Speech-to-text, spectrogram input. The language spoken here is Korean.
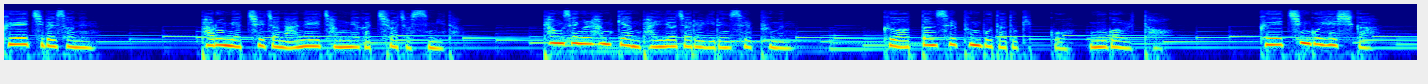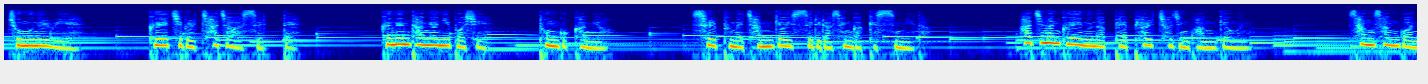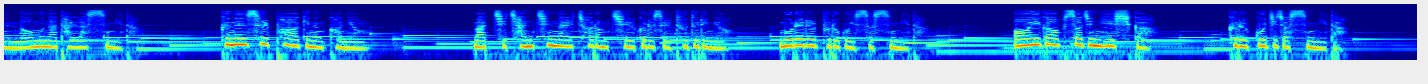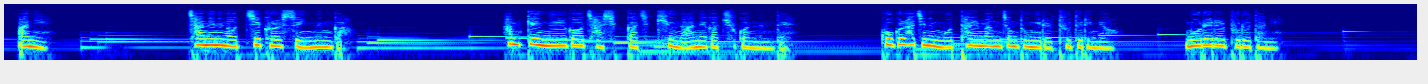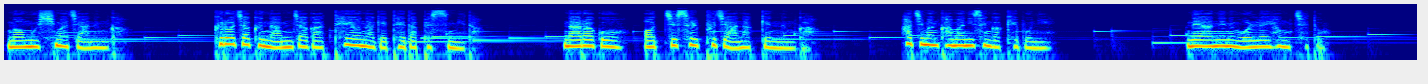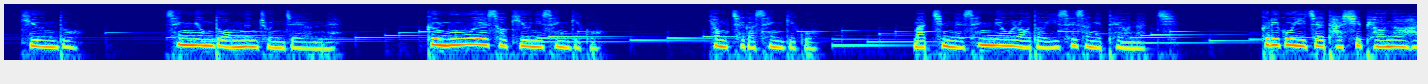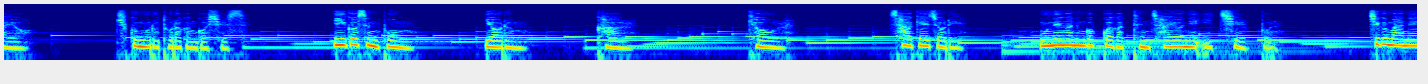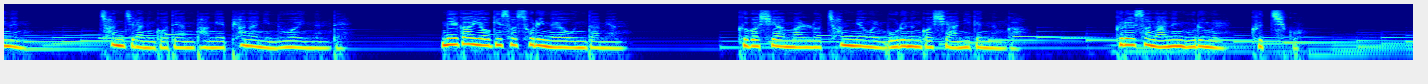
그의 집에서는 바로 며칠 전 아내의 장례가 치러졌습니다. 평생을 함께한 반려자를 잃은 슬픔은 그 어떤 슬픔보다도 깊고 무거울 터. 그의 친구 혜씨가 조문을 위해 그의 집을 찾아왔을 때 그는 당연히 벗이 통곡하며 슬픔에 잠겨 있으리라 생각했습니다. 하지만 그의 눈앞에 펼쳐진 광경은 상상과는 너무나 달랐습니다. 그는 슬퍼하기는커녕 마치 잔칫날처럼 질그릇을 두드리며 노래를 부르고 있었습니다. 어이가 없어진 혜씨가 그를 꾸짖었습니다. 아니, 자네는 어찌 그럴 수 있는가? 함께 늙어 자식까지 키운 아내가 죽었는데 곡을 하지는 못할 망정 동이를 두드리며 모래를 부르다니 너무 심하지 않은가? 그러자 그 남자가 태연하게 대답했습니다. 나라고 어찌 슬프지 않았겠는가? 하지만 가만히 생각해보니 내 아내는 원래 형체도 기운도 생명도 없는 존재였네. 그 무후에서 기운이 생기고 형체가 생기고 마침내 생명을 얻어 이 세상에 태어났지. 그리고 이제 다시 변화하여 죽음으로 돌아간 것일세. 이것은 봄, 여름, 가을, 겨울, 사계절이 운행하는 것과 같은 자연의 이치일 뿐. 지금 아내는 천지라는 거대한 방에 편안히 누워 있는데 내가 여기서 소리 내어 온다면 그것이야말로 천명을 모르는 것이 아니겠는가. 그래서 나는 울음을 그치고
